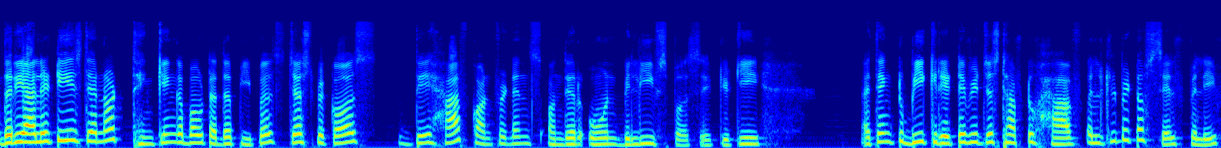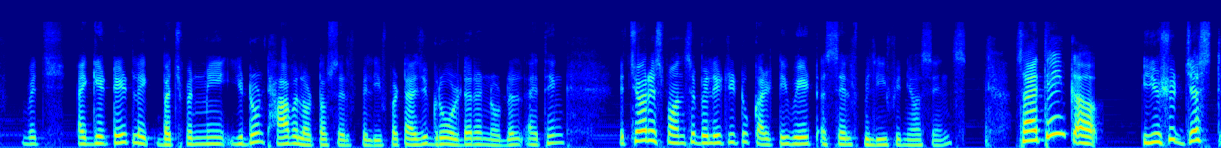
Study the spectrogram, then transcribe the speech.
the reality is they're not thinking about other people's just because they have confidence on their own beliefs per se क्योंकि I think to be creative you just have to have a little bit of self belief which I get it like bachpan me you don't have a lot of self belief but as you grow older and older I think it's your responsibility to cultivate a self belief in your sense so I think uh, you should just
